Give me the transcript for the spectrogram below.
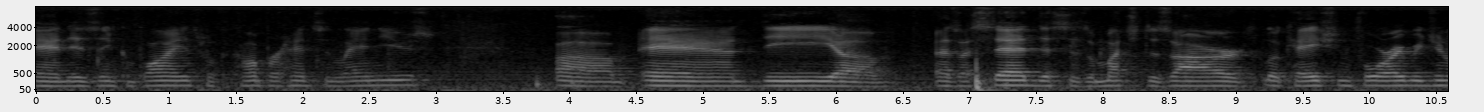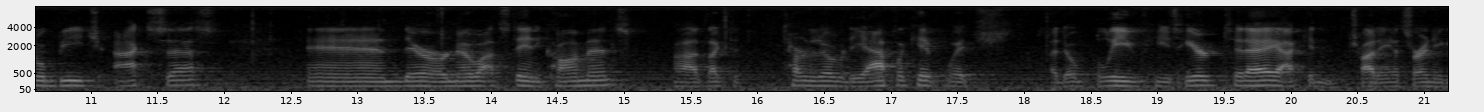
and is in compliance with the comprehensive land use. Um, and the, um, as I said, this is a much-desired location for a regional beach access, and there are no outstanding comments. I'd like to turn it over to the applicant, which I don't believe he's here today. I can try to answer any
